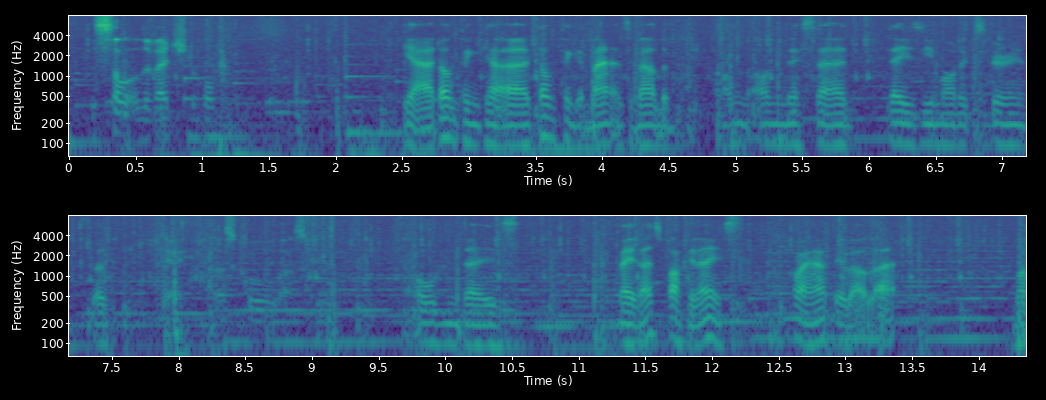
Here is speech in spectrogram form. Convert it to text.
the salt of the vegetable. Yeah, I don't think uh, I don't think it matters about the on on this uh, DayZ mod experience, but Okay, that's cool, that's cool. olden days. Mate, that's fucking ace. I'm quite happy about that. My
